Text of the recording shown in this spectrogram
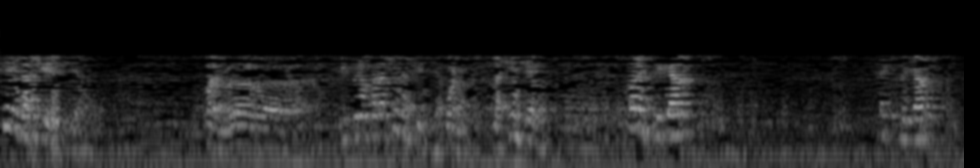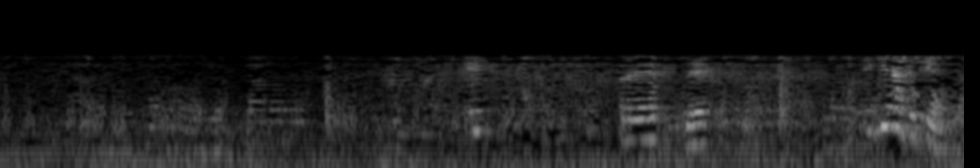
¿qué es la ciencia? Bueno, ¿y pero para qué la ciencia? Bueno, la ciencia para explicar, explicar y predecir. ¿Y quién hace ciencia?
